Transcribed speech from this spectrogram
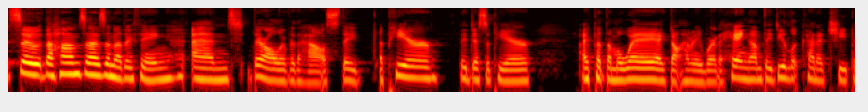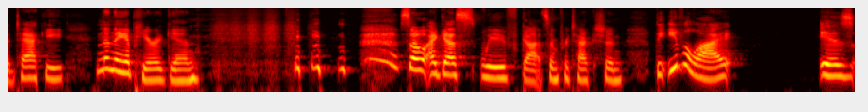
So the Hamsa is another thing, and they're all over the house. They appear, they disappear. I put them away. I don't have anywhere to hang them. They do look kind of cheap and tacky, and then they appear again. so I guess we've got some protection. The evil eye is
